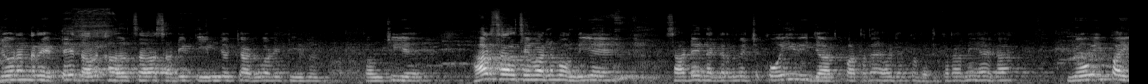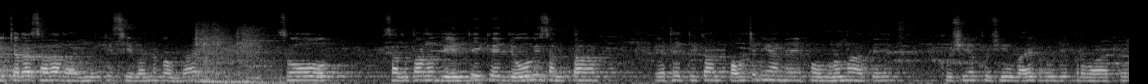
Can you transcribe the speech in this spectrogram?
ਜੋ ਰੰਗਰੇਟੇ ਦਲ ਖਾਲਸਾ ਸਾਡੀ ਟੀਮ, ਜੋ ਝਾੜੂ ਵਾਲੀ ਟੀਮ ਪਹੁੰਚੀ ਹੈ ਹਰ ਸਾਲ ਸੇਵਾ ਨਿਭਾਉਂਦੀ ਹੈ ਸਾਡੇ ਨਗਰ ਦੇ ਵਿੱਚ ਕੋਈ ਵੀ ਜਾਤ ਪਾਤ ਦਾ ਇਹੋ ਜਿਹਾ ਕੋਈ ਵਿਤਕਰਾ ਨਹੀਂ ਹੈਗਾ। ਜੋ ਵੀ ਭਾਈਚਾਰਾ ਸਾਰਾ ਰਲ ਮਿਲ ਕੇ ਸੇਵਾ ਨਿਭਾਉਂਦਾ ਹੈ ਸੋ ਸੰਗਤਾਂ ਨੂੰ ਬੇਨਤੀ ਕਿ ਜੋ ਵੀ ਸੰਗਤਾਂ ਇੱਥੇ ਟਿਕਾਣ ਪਹੁੰਚਦੀਆਂ ਨੇ, ਹੋਮ ਹਮਾ ਕੇ ਖੁਸ਼ੀਆਂ ਖੁਸ਼ੀਆਂ ਵਾਹਿਗੁਰੂ ਦੇ ਪਰਿਵਾਰ ਤੇ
